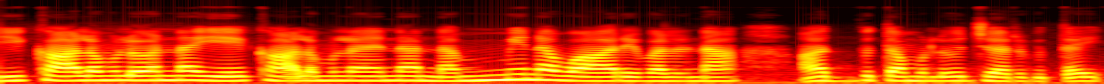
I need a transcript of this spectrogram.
ఈ కాలంలో అయినా ఏ కాలంలో అయినా నమ్మిన వారి వలన అద్భుతములు జరుగుతాయి.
